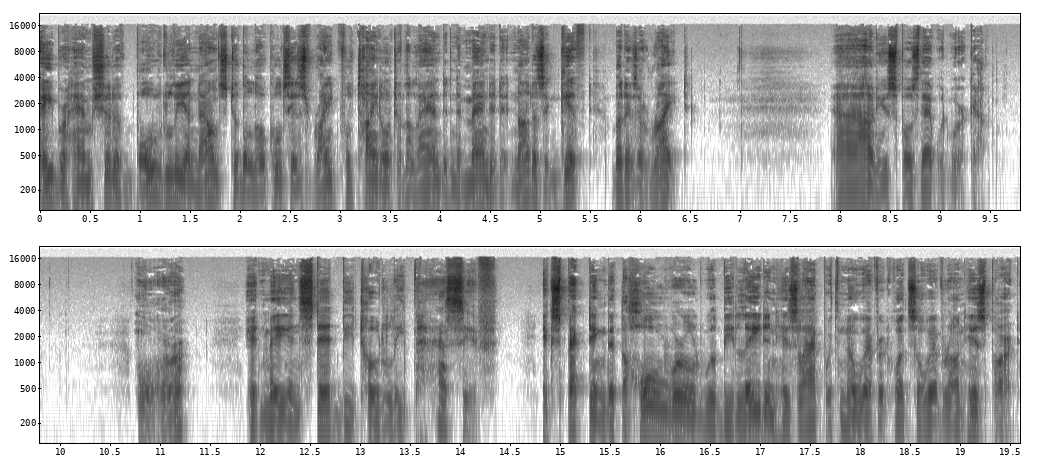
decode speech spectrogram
Abraham should have boldly announced to the locals his rightful title to the land and demanded it not as a gift, but as a right. Uh, how do you suppose that would work out? Or it may instead be totally passive expecting that the whole world will be laid in his lap with no effort whatsoever on his part,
